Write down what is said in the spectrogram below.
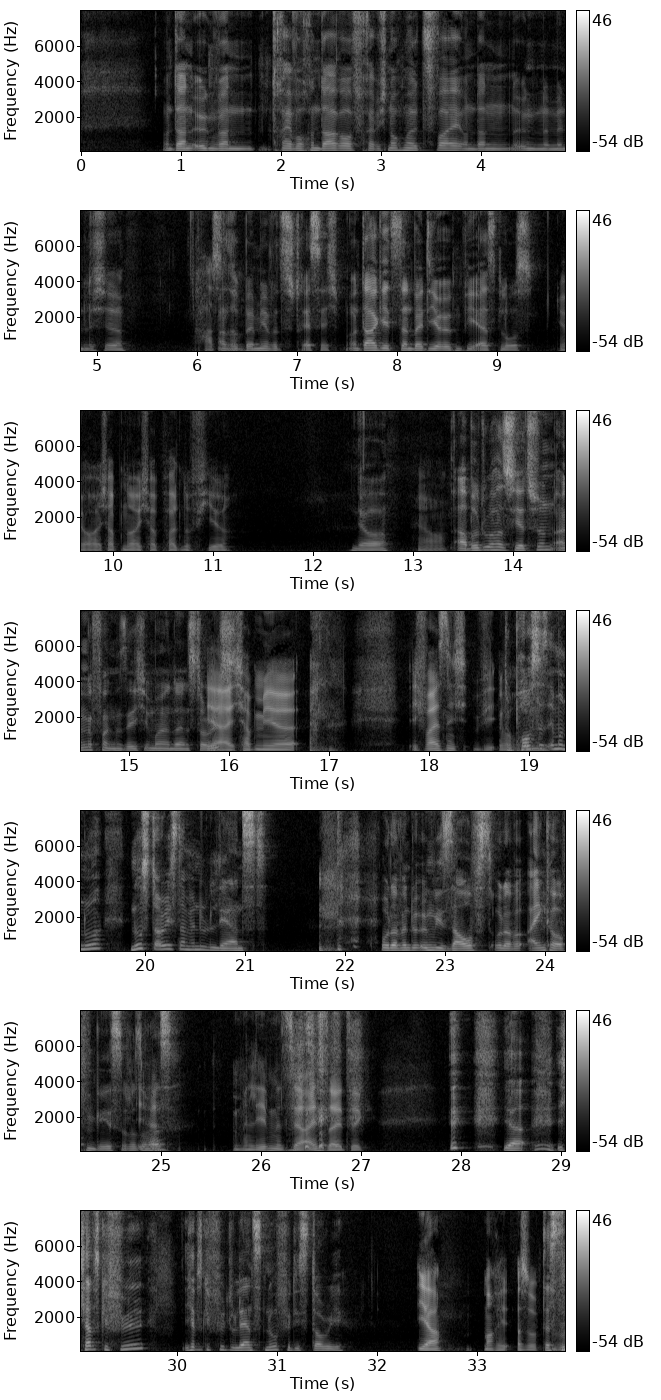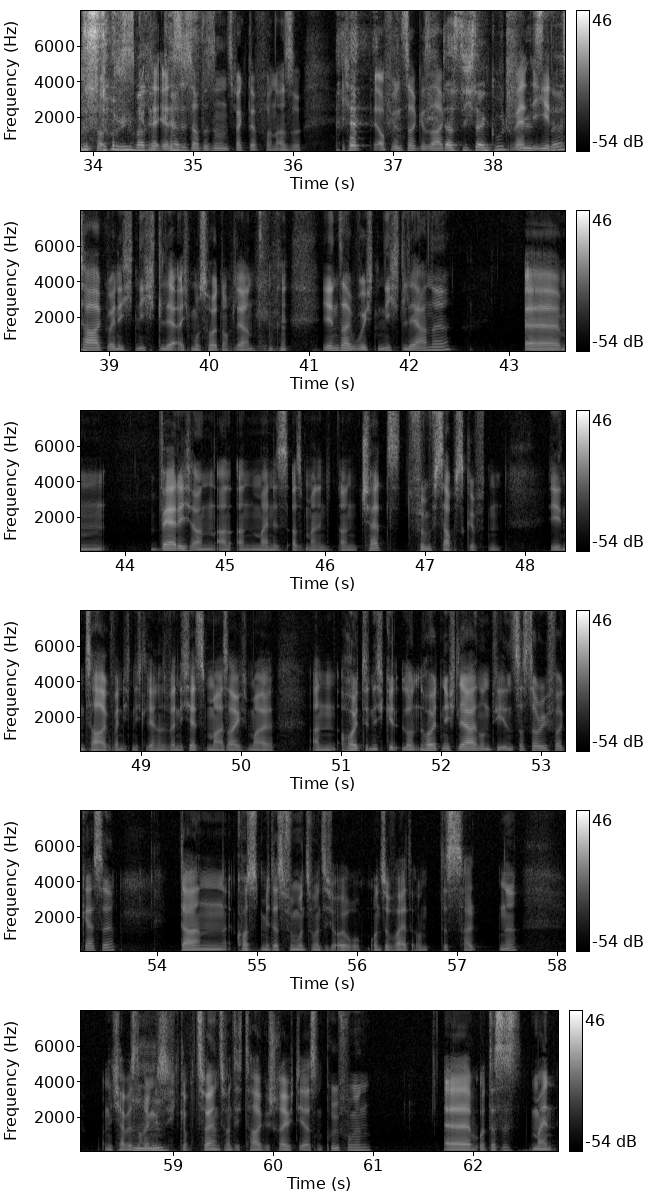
Und dann irgendwann drei Wochen darauf schreibe ich nochmal zwei und dann irgendeine mündliche. Hustler. Also bei mir wird es stressig. Und da geht es dann bei dir irgendwie erst los. ja, ich habe nur, ich habe halt nur vier. Ja. Ja. Aber du hast jetzt schon angefangen, sehe ich immer in deinen Stories. Ja, ich habe mir. ich weiß nicht, wie. Du postest immer nur, nur Stories dann, wenn du lernst. oder wenn du irgendwie saufst oder einkaufen gehst oder sowas. Mein Leben ist sehr einseitig. Ja, ich habe das Gefühl, ich habe das Gefühl, du lernst nur für die Story. ja, mache ich. Also, das, ist das, ist- machen ja, das ist auch das ist ein Zweck davon. Also, ich habe auf Insta gesagt, Dass dich dann gut wenn, fühlst, jeden ne? Tag, wenn ich nicht lerne, ich muss heute noch lernen, jeden Tag, wo ich nicht lerne, ähm, werde ich an, an, an meines, also meinen, an Chat fünf Subs giften. Jeden Tag, wenn ich nicht lerne. Also wenn ich jetzt mal, sage ich mal, an heute nicht, heute nicht lernen und die Insta-Story vergesse, dann kostet mir das 25 Euro und so weiter. Und das ist halt, ne? Und ich habe jetzt noch Mhm. irgendwie, ich glaube, 22 Tage schreibe ich die ersten Prüfungen. Ähm, und das ist mein,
